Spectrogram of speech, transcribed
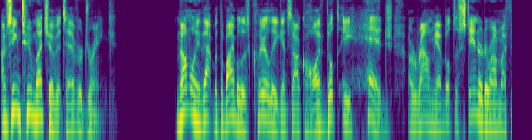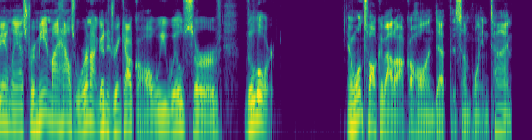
I've seen too much of it to ever drink. Not only that, but the Bible is clearly against alcohol. I've built a hedge around me. I've built a standard around my family. As for me and my house, we're not going to drink alcohol. We will serve the Lord. And we'll talk about alcohol in depth at some point in time.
